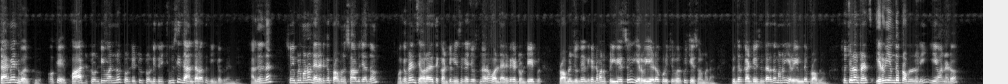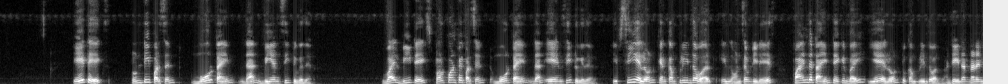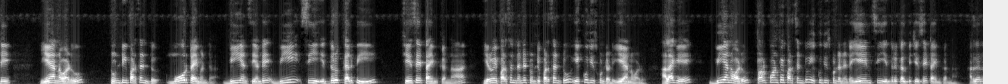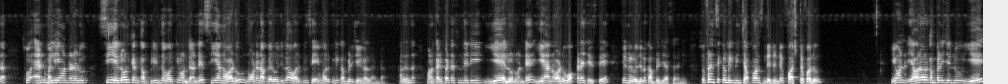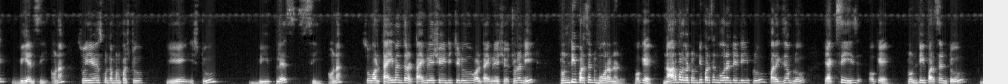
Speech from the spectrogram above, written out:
time and work okay part twenty one twenty two twenty three చూసి దాని తర్వాత దీంట్లోకి రండి. అర్థమైందా? సో ఇప్పుడు మనం డైరెక్ట్గా ప్రాబ్లమ్ సాల్వ్ చేద్దాం. ఓకే ఫ్రెండ్స్ ఎవరైతే కంటిన్యూస్గా చూస్తున్నారో వాళ్ళు డైరెక్ట్గా ట్వంటీ ఎయిట్ ప్రాబ్లమ్ చూద్దాం. ఎందుకంటే మనం ప్రీవియస్ ఇరవై ఏడో కూర్చుని వరకు చేసాం అనమాట దాన్ని కంటిన్యూస్ అయిన తర్వాత మనం ఇరవై ఎనిమిదో ప్రాబ్లం సో చూడండి ఫ్రెండ్స్ ఇరవై ఎనిమిదో ప్రాబ్లంలోని ఏమన్నాడో? A takes twenty percent more time than B and C together while B takes twelve point five percent more time than A and C together if C alone can complete the work in one seventy days find the time taken by A alone to complete the work అంటే ఏంటంటున్నాడండి? A అన్నవాడు twenty percent more time అంట. B and C అంటే BC ఇద్దరు కలిపి చేసే time కన్నా ఇరవై పర్సెంట్ అంటే ట్వంటీ పర్సెంట్ ఎక్కువ తీసుకుంటాడు ఏ అన్నవాడు. అలాగే బి అన్నవాడు ట్వెల్వ్ పాయింట్ ఫైవ్ పర్సెంట్ ఎక్కువ తీసుకుంటాడంట ఏఎన్సి ఇద్దరు కలిపి చేసే టైం కన్నా. అర్థమైందా? సో అండ్ మళ్ళీ ఏమంటాడు C alone can complete the work ఉంటాడు అంటే సి అన్నవాడు నూట డెబ్బై రోజుల్లో ఆ వర్క్ని సేమ్ వర్క్ని కంప్లీట్ చేయగలడంట. అర్థమైందా? మనం కనిపెట్టాల్సింది ఏంటి? ఏ ఎలోన్ అంటే ఏ అన్నవాడు ఒక్కడే చేస్తే ఎన్ని రోజుల్లో కంప్లీట్ చేస్తారని. సో ఫ్రెండ్స్ ఇక్కడ మీకు నేను చెప్పాల్సింది ఏంటంటే ఫస్ట్ ఆఫ్ ఆల్ ఏమంటే ఎవరెవరు కంపెనీ చేయండు ఏ బి అండ్ సి అవునా? సో ఏం వేసుకుంటాం మనం first A is to B plus C అవునా? సో వాళ్ళ టైం ఎంత? టైం రేషియో ఏంటి ఇచ్చాడు? వాళ్ళ టైం రేషియో చూడండి ట్వంటీ పర్సెంట్ మోర్ అన్నాడు. ఓకే నార్మల్గా ట్వంటీ పర్సెంట్ మోర్ అంటే ఏంటి? ఇప్పుడు for example X is okay twenty percent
